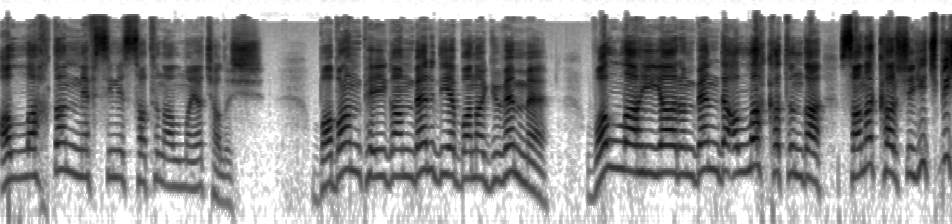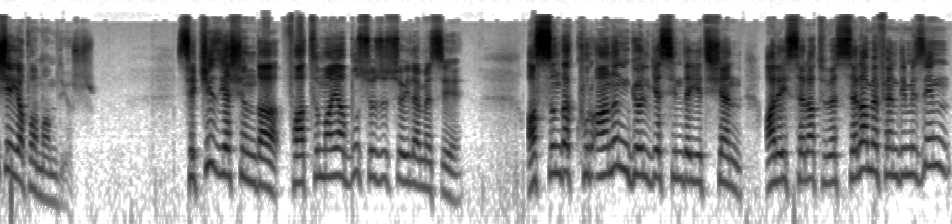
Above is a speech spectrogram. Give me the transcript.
Allah'tan nefsini satın almaya çalış. Babam peygamber diye bana güvenme. Vallahi yarın ben de Allah katında sana karşı hiçbir şey yapamam diyor. 8 yaşında Fatıma'ya bu sözü söylemesi aslında Kur'an'ın gölgesinde yetişen aleyhissalatü vesselam efendimizin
